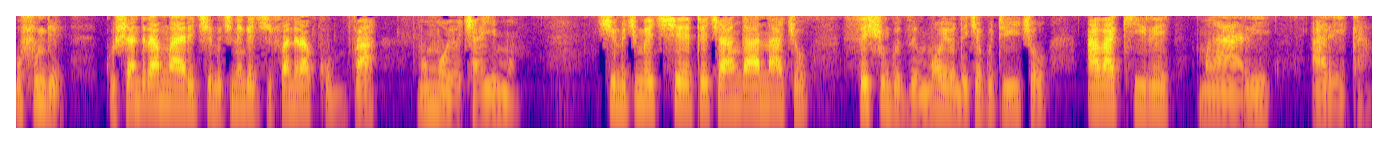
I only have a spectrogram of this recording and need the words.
Ufunge kushandira mwari chinhu chinenge chichifanira kubva mumwoyo chaimo. Chinhu chimwe chete chaanga anacho seshungu dzemwoyo ndechekuti icho avakire mwari areka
